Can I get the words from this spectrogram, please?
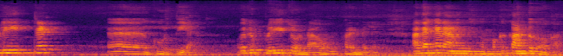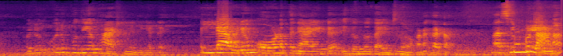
പ്ലീറ്റഡ് കുർത്തിയാണ് ഒരു പ്ലീറ്റ് ഉണ്ടാവും ഫ്രണ്ടിൽ അതെങ്ങനെയാണെന്ന് നമുക്ക് കണ്ടു നോക്കാം. ഒരു ഒരു പുതിയ ഫാഷൻ ഇരിക്കട്ടെ. എല്ലാവരും ഓണത്തിനായിട്ട് ഇതൊന്ന് തയ്ച്ചു നോക്കണം കേട്ടോ. സിമ്പിളാണ്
